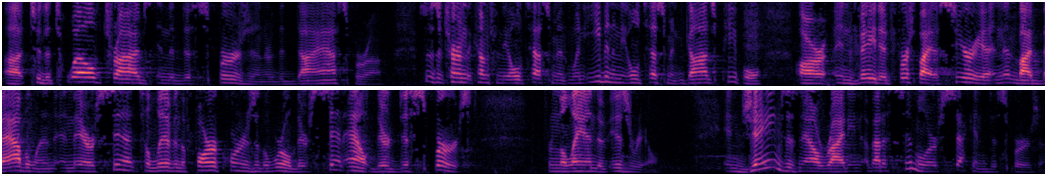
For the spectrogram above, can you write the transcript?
uh, to the 12 tribes in the dispersion or the diaspora. This is a term that comes from the Old Testament when, even in the Old Testament, God's people are invaded first by Assyria and then by Babylon, and they are sent to live in the far corners of the world. They're sent out, they're dispersed from the land of Israel. And James is now writing about a similar second dispersion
